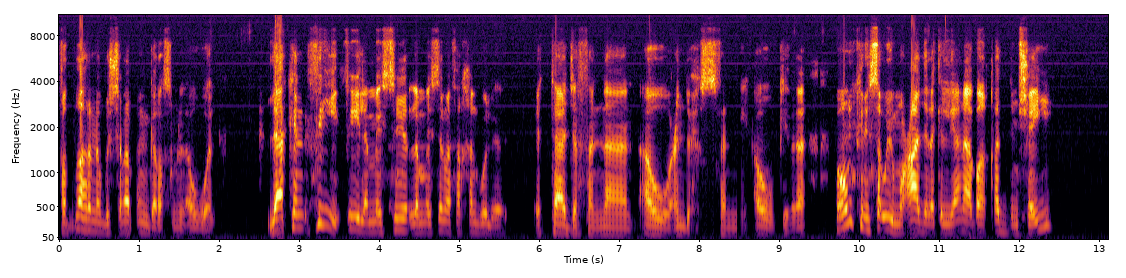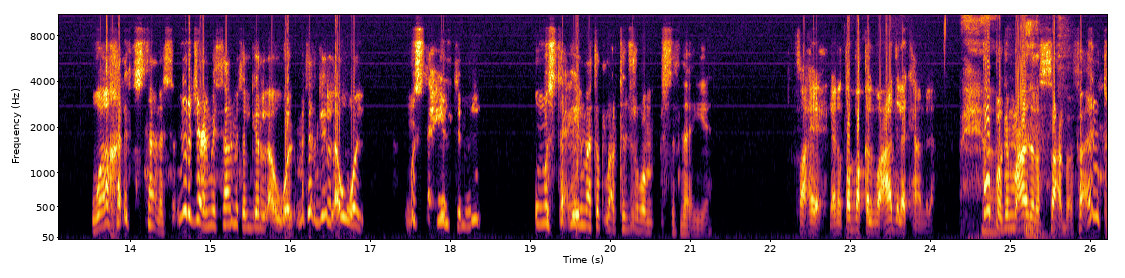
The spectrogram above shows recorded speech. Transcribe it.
فالظاهر إنه بالشباب انقرص من الأول. لكن في في لما يصير لما يصير مثلا خلينا نقول التاجر فنان أو عنده حس فني أو كذا فممكن يسوي معادلة اللي أنا أبغى أقدم شيء وأخليك تستأنس. نرجع لمثال مثل جير الأول. مثل جير الأول مستحيل تمل ومستحيل ما تطلع تجربة استثنائية. صحيح لأنه طبق المعادلة كاملة. طبق المعادلة الصعبة. فأنت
